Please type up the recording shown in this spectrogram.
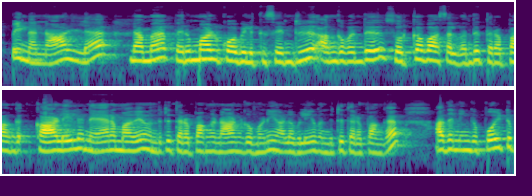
இப்போ இந்த நாளில் நம்ம பெருமாள் கோவிலுக்கு சென்று அங்கே வந்து சொர்க்கவாசல் வந்து திறப்பாங்க. காலையில் நேரமாகவே வந்துட்டு திறப்பாங்க. நான்கு மணி அளவுலேயே வந்துட்டு திறப்பாங்க. அதை நீங்கள் போயிட்டு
